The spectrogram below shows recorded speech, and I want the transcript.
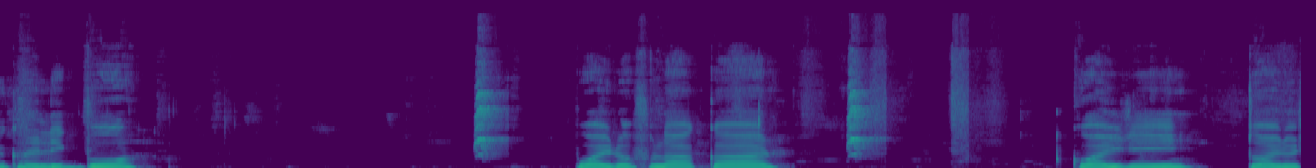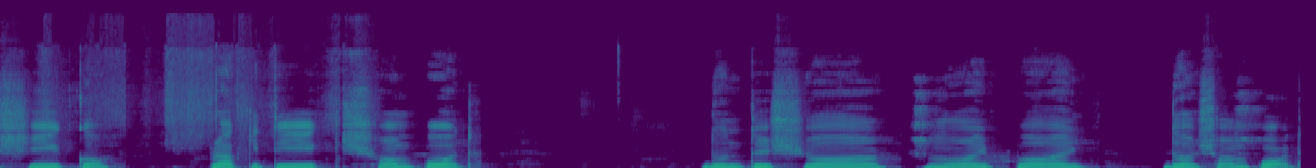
এখানে লিখব পয়রফলাকার কয়রি তৈরসিক প্রাকৃতিক সম্পদ। দন্তেশ্ব ময় পয়, দ, সম্পদ।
